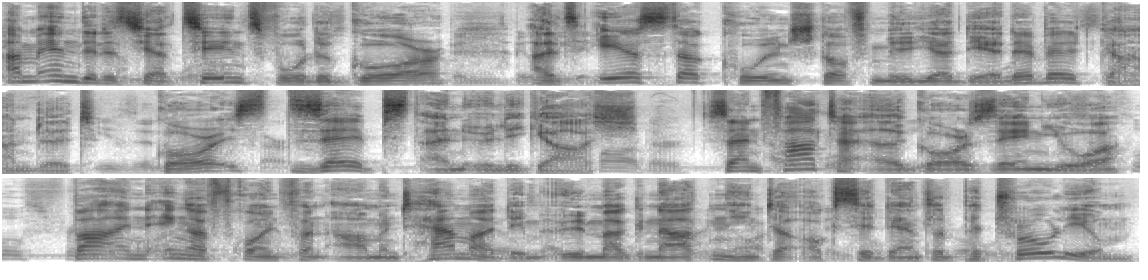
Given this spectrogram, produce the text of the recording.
Am Ende des Jahrzehnts wurde Gore als erster Kohlenstoffmilliardär der Welt gehandelt. Gore ist selbst ein Oligarch. Sein Vater Al Gore Senior war ein enger Freund von Armand Hammer, dem Ölmagnaten hinter Occidental Petroleum.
